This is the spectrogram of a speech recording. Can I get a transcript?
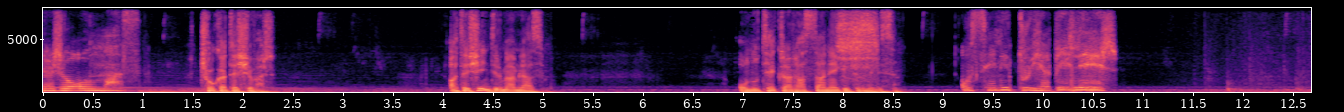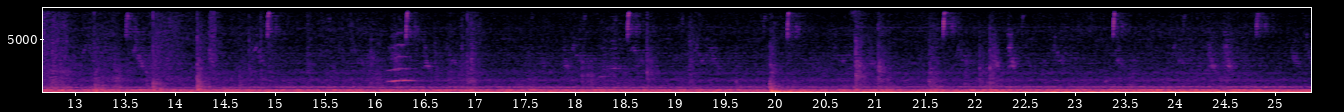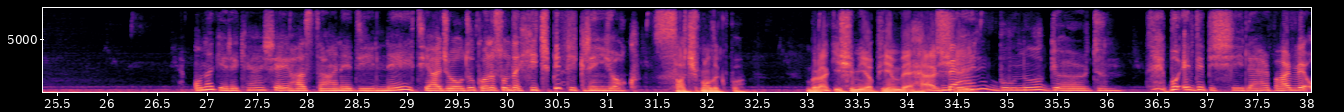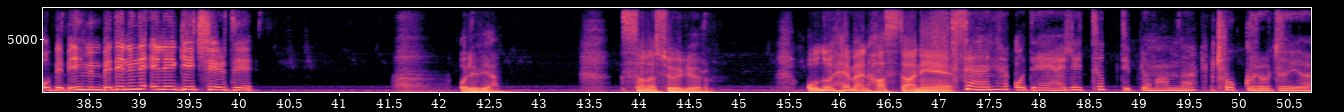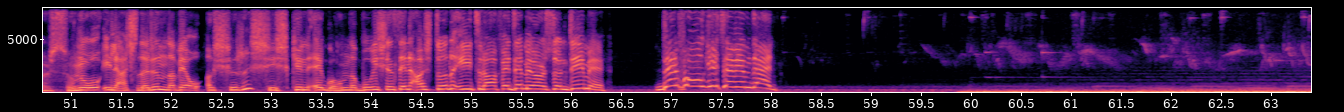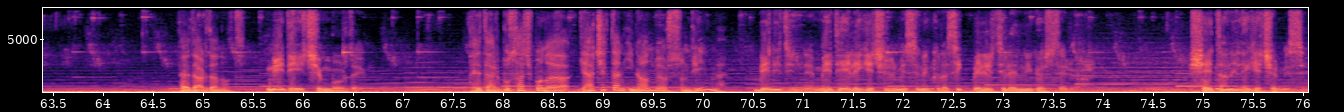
Onun yararı olmaz. Çok ateşi var. Ateşi indirmem lazım. Onu tekrar hastaneye götürmelisin. O seni duyabilir. Ona gereken şey hastane değil. Neye ihtiyacı olduğu konusunda hiçbir fikrin yok. Saçmalık bu. Bırak işimi yapayım ve her şey... Ben bunu gördüm. Bu evde bir şeyler var ve o bebeğimin bedenini ele geçirdi. Olivia. Sana söylüyorum. Onu hemen hastaneye... Sen o değerli tıp diplomanla çok gurur duyuyorsun. O ilaçlarınla ve o aşırı şişkin egonla bu işin seni aştığını itiraf edemiyorsun değil mi? Defol git evimden! Peder Donald. Medi için buradayım. Peder bu saçmalığa gerçekten inanmıyorsun değil mi? Beni dinle. Medi ele geçirilmesinin klasik belirtilerini gösteriyor. Şeytan ele geçirmesi.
